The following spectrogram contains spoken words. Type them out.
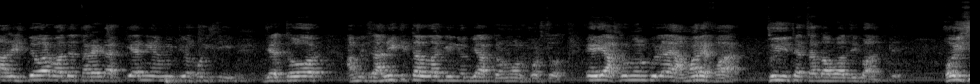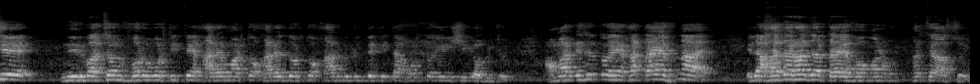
নালিশ দেওয়ার বাদে তারা ডাকিয়া নিয়ে আমি কইছি যে, তোর, আমি জানি কি তার লাগি নিয়ে আক্রমণ করছ এই আক্রমণ গুলাই আমারে ফার। তুই এটা চাঁদাবাজি বাদ দে। হইছে নির্বাচন পরবর্তীতে হারে মারতো, হারে ধরতো হার বিরুদ্ধে কিতা করতো, এই সেই অভিযোগ। আমার কাছে তো একা তায়েফ নাই এটা হাজার হাজার তায়েফ আমার কাছে আসই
